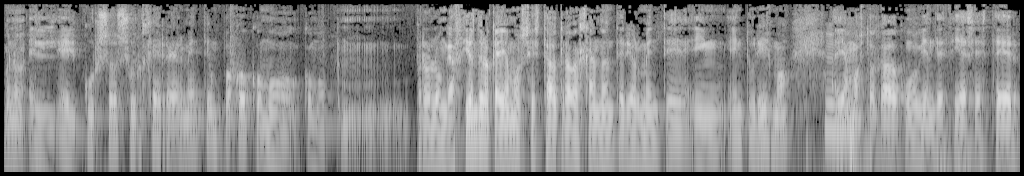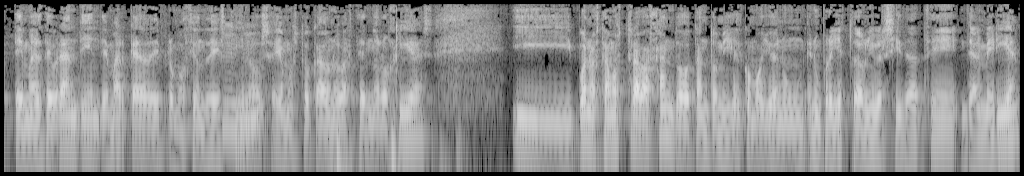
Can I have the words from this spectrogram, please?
Bueno, el, curso surge realmente un poco como, como, mm, prolongación de lo que habíamos estado trabajando anteriormente en, turismo. Habíamos tocado, como bien decías, Esther, temas de branding, de marca, de promoción de destinos, habíamos tocado nuevas tecnologías. Y bueno, estamos trabajando, tanto Miguel como yo, en un, en un proyecto de la Universidad de, Almería.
